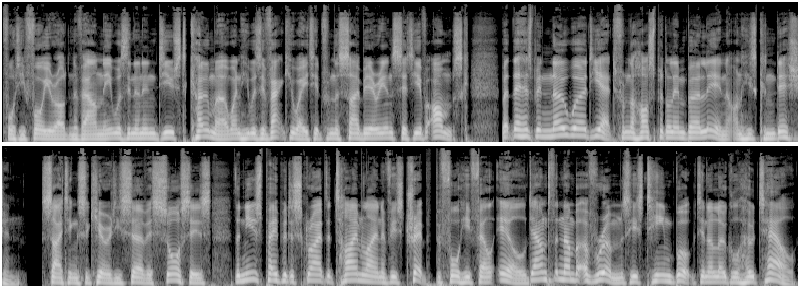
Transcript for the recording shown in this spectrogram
44 year old Navalny was in an induced coma when he was evacuated from the Siberian city of Omsk, but there has been no word yet from the hospital in Berlin on his condition. Citing security service sources, the newspaper described the timeline of his trip before he fell ill, down to the number of rooms his team booked in a local hotel,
